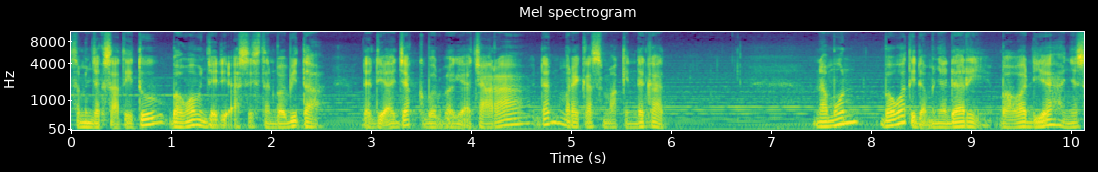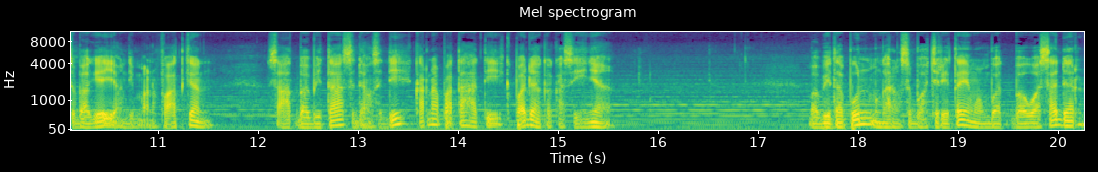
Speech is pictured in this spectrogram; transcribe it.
Semenjak saat itu, Bawa menjadi asisten Babita dan diajak ke berbagai acara dan mereka semakin dekat. Namun, Bawa tidak menyadari bahwa dia hanya sebagai yang dimanfaatkan saat Babita sedang sedih karena patah hati kepada kekasihnya. Babita pun mengarang sebuah cerita yang membuat Bawa sadar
